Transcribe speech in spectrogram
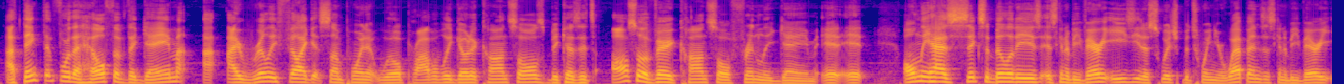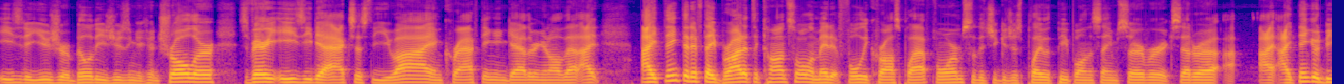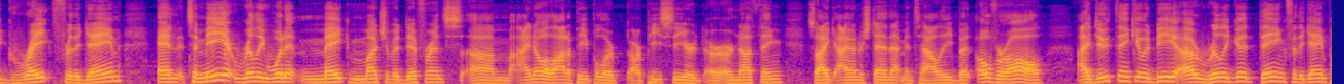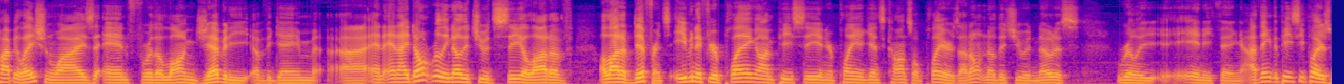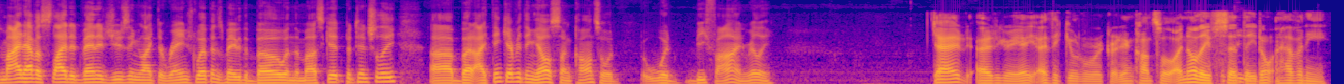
I think that for the health of the game, I, I really feel like at some point it will probably go to consoles because it's also a very console friendly game. It it only has six abilities. It's going to be very easy to switch between your weapons. It's going to be very easy to use your abilities using a controller. It's very easy to access the UI and crafting and gathering and all that. I I think that if they brought it to console and made it fully cross-platform, so that you could just play with people on the same server, etc., I, I think it would be great for the game. And to me, it really wouldn't make much of a difference. Um, I know a lot of people are, are PC or, or, or nothing, so I, I understand that mentality. But overall, I do think it would be a really good thing for the game population wise and for the longevity of the game. Uh, and and I don't really know that you would see a lot of a lot of difference. Even if you're playing on PC and you're playing against console players, I don't know that you would notice really anything. I think the PC players might have a slight advantage using like the ranged weapons, maybe the bow and the musket potentially. Uh, but I think everything else on console would would be fine, really. Yeah, I'd, I'd agree. I, I think it would work right on console. I know they've said they don't have any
